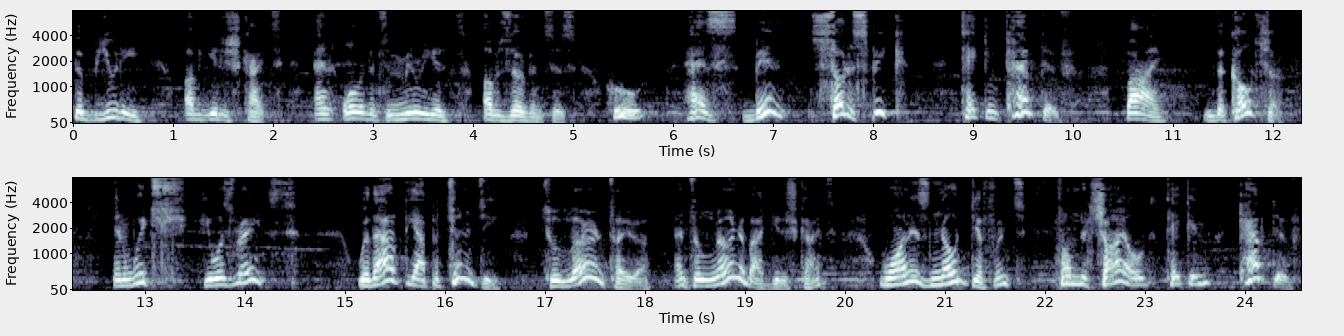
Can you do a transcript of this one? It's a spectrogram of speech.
the beauty of Yiddishkeit and all of its myriad observances, who has been, so to speak, taken captive by the culture in which he was raised, without the opportunity to learn Torah and to learn about Yiddishkeit, one is no different from the child taken captive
